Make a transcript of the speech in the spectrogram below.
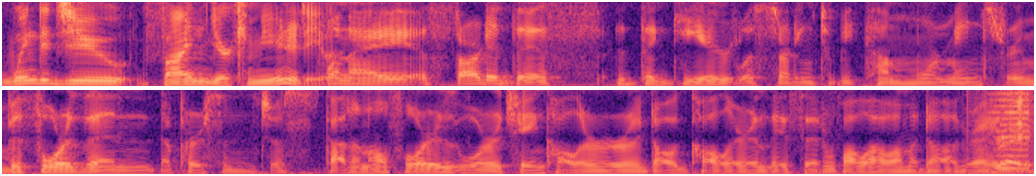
when did you find your community? When I started this, the gear was starting to become more mainstream. Before then, a person just got on all fours, wore a chain collar or a dog collar, and they said, wow, wow, I'm a dog, right? Right.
